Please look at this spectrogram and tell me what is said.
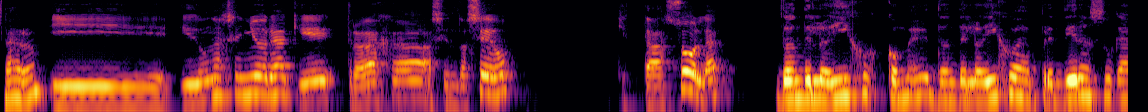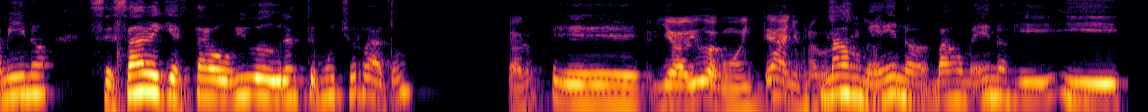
Claro. Y, y de una señora que trabaja haciendo aseo, que está sola, donde los hijos come- donde los hijos emprendieron su camino, se sabe que ha estado vivo durante mucho rato, claro, eh, lleva viuda como 20 años, una cosa más así, o ¿no? menos, más o menos, y, y,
